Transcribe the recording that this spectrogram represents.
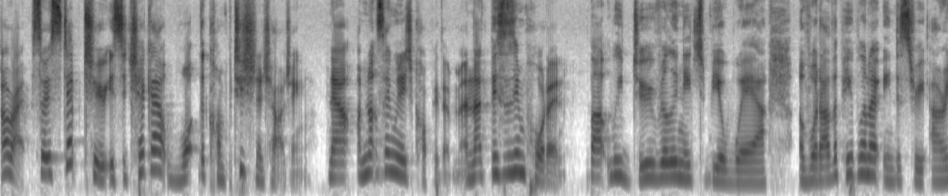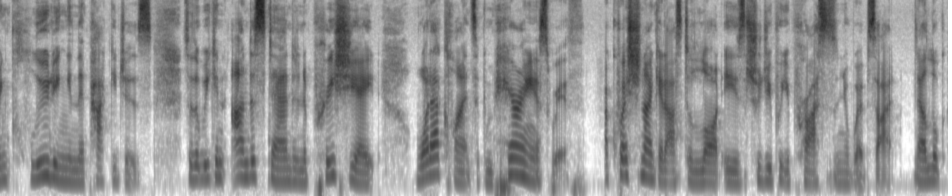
All right so step two is to check out what the competition are charging. Now i'm not saying we need to copy them and that this is important But we do really need to be aware of what other people in our industry are including in their packages so that we can understand and appreciate what our clients are comparing us with. A question I get asked a lot is Should you put your prices on your website? Now, look,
